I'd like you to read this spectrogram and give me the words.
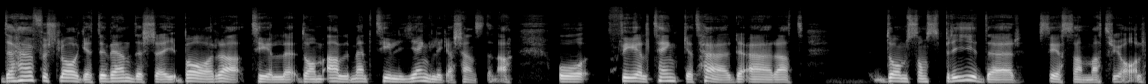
det här förslaget det vänder sig bara till de allmänt tillgängliga tjänsterna. Och feltänket här, det är att de som sprider CSAM-material,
